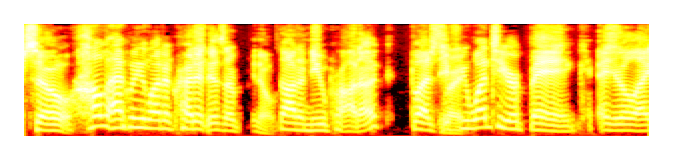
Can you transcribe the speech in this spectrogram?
So home equity line of credit is a you know not a new product, but if you went to your bank and you're like,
